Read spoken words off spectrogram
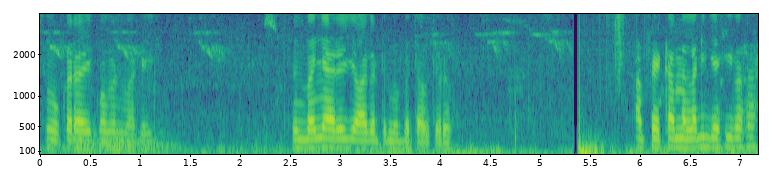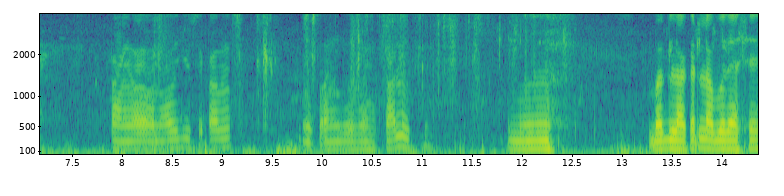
શું કરાય એ કોમેન્ટમાં કહેજો. તમે બન્યા રહેજો, આગળ તમને બતાવતો રહો. આપણે કામે લાગી જશે પાછા. પાણી વાળવાનું આવી જશે કામે. એ પાણી ચાલુ છે. ને બગલા કેટલા બધા છે?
